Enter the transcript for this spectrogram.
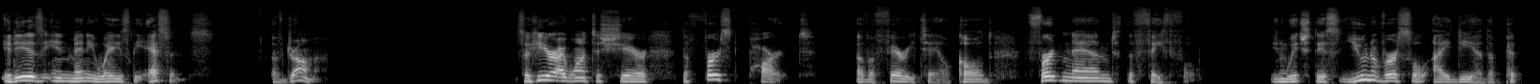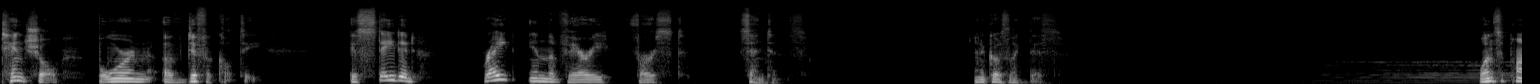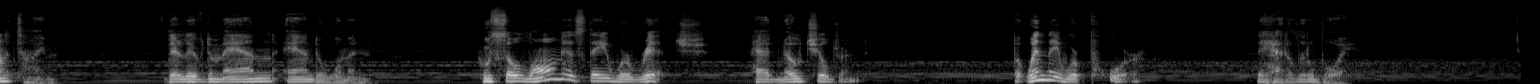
It is in many ways the essence of drama. So here I want to share the first part of a fairy tale called Ferdinand the Faithful, in which this universal idea, the potential born of difficulty, is stated right in the very first sentence. And it goes like this Once upon a time, there lived a man and a woman who, so long as they were rich, had no children. But when they were poor, they had a little boy.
